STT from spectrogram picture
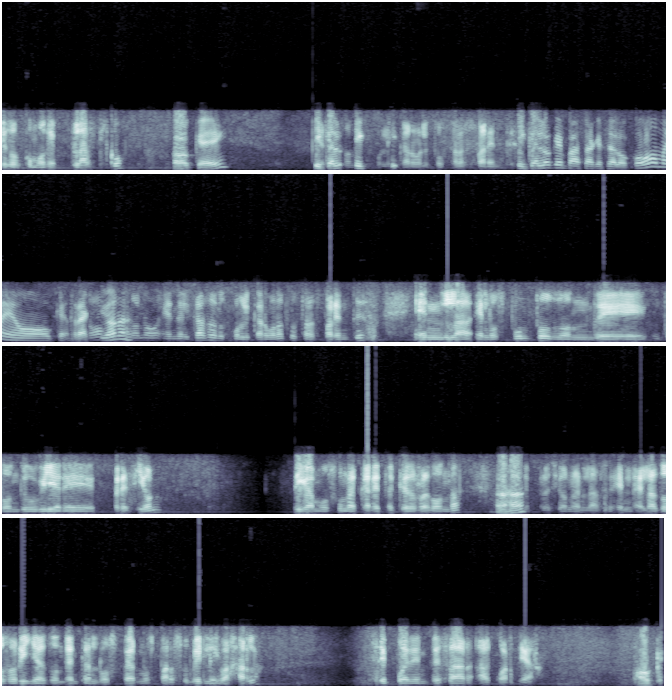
que son como de plástico. Okay. ¿Y qué, y, transparentes. ¿Y qué es lo que pasa? ¿Que se lo come o que reacciona? No, no, en el caso de los policarbonatos transparentes, en, la, en los puntos donde, donde hubiere presión, digamos una careta que es redonda, Ajá. presión en las, en, las dos orillas donde entran los pernos para subirla y bajarla, se puede empezar a cuartear. Ok.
